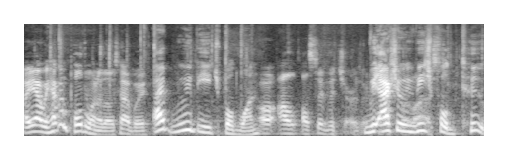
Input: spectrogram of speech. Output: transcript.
Oh yeah, we haven't pulled one of those, have we? I we've each pulled one. Oh, I'll, I'll save the Charizard. We actually we've each pulled two.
